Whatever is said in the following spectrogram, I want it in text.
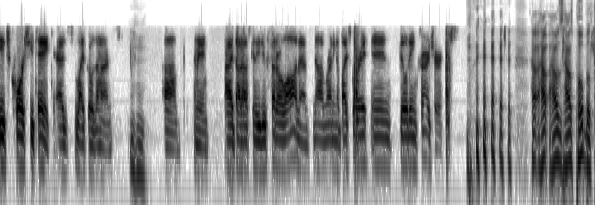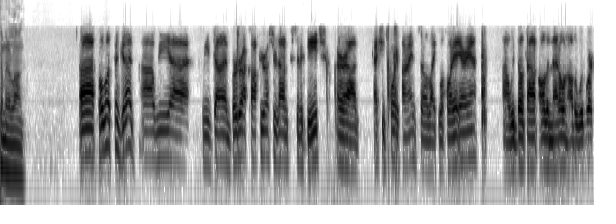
each course you take as life goes on. hmm Um, I mean, I thought I was going to do federal law, and I'm, now I'm running a bicycle race and building furniture. how, how how's how's pole build coming along? Uh, Polo's been good. Uh, we uh, we've done Bird Rock Coffee Roasters out in Pacific Beach, or uh, actually Torrey Pines, so like La Jolla area. Uh, we built out all the metal and all the woodwork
